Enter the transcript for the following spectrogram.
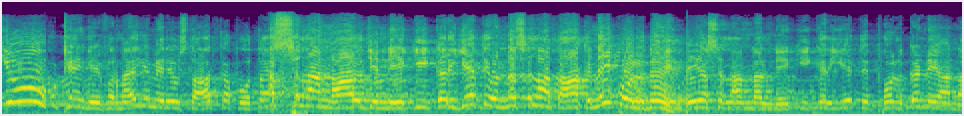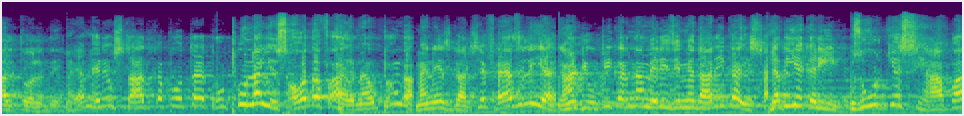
क्यों उठेंगे? फरमाया, ये मेरे उस्ताद का पोता असला नाल जे नेकी करिए ते नस्ला ताक नहीं भुल दे। बेअसला नाल नेकी करिए ते फुल कंडिया नाल तोल दे। मैं मेरे उस्ताद का पोता है तो उठू ना, ये सौ दफ़ा है, मैं उठूँगा। मैंने इस घर से फैज लिया है, यहाँ ड्यूटी करना मेरी ज़िम्मेदारी का हिस्सा। नबी करीम हजूर के सिहाबा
